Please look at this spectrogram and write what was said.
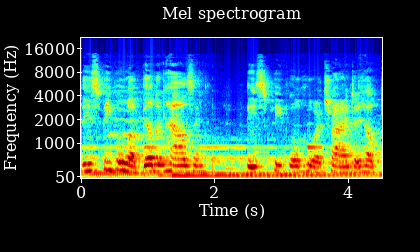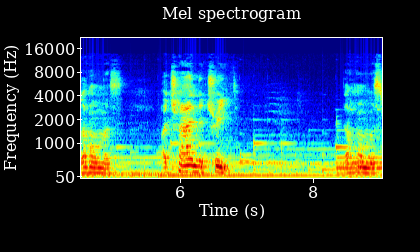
these people who are building housing these people who are trying to help the homeless are trying to treat the homeless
